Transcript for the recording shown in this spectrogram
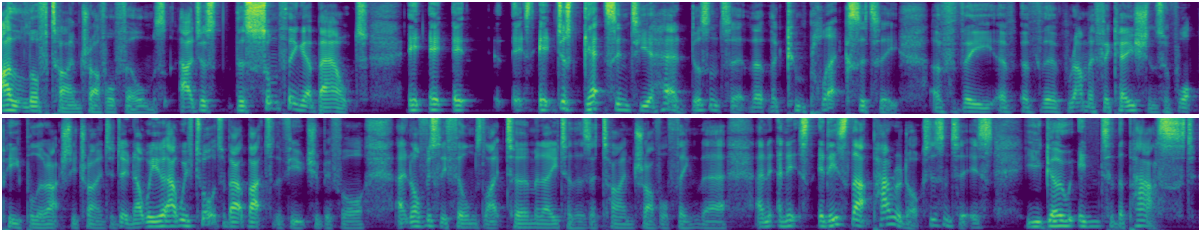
I love time travel films. I just there's something about it. It, it it, it just gets into your head, doesn't it? That the complexity of the of, of the ramifications of what people are actually trying to do. Now we uh, we've talked about Back to the Future before, and obviously films like Terminator. There's a time travel thing there, and and it's it is that paradox, isn't it? It's you go into the past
